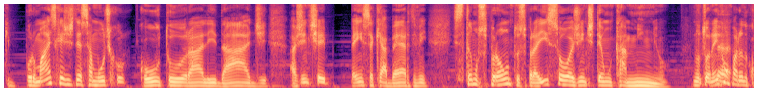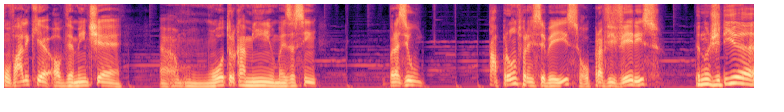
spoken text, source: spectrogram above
que, por mais que a gente tenha essa multiculturalidade, a gente pensa que é aberto, enfim, estamos prontos para isso ou a gente tem um caminho? Não estou nem é. comparando com o Vale, que obviamente é, é um outro caminho, mas assim, o Brasil tá pronto para receber isso ou para viver isso? Eu não diria,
